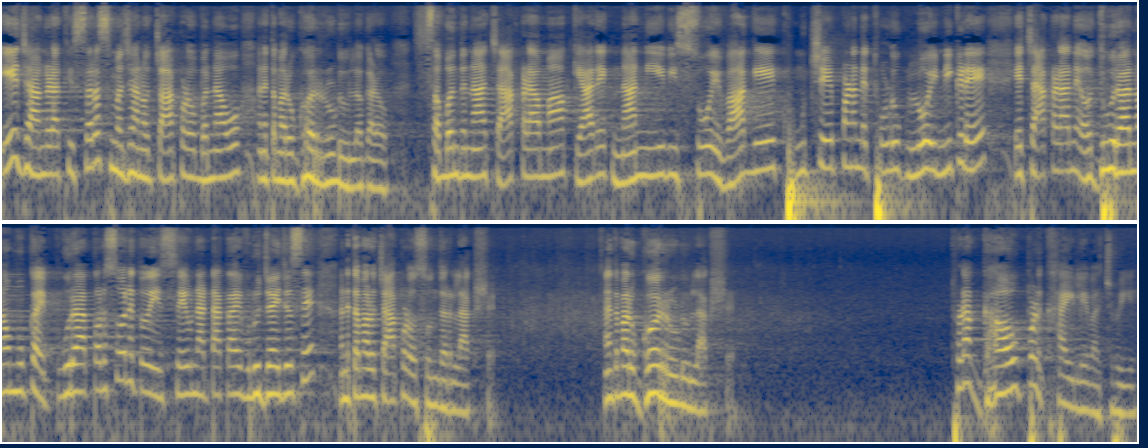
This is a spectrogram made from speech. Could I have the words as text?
એ જ આંગળાથી સરસ મજાનો ચાકડો બનાવો અને તમારું ઘર રૂડું લગાડો. સંબંધના ચાકડામાં ક્યારેક નાની એવી સોય વાગે, ખૂંચે પણ અને થોડુંક લોહી નીકળે, એ ચાકડાને અધૂરા ન મુકાય. પૂરા કરશો ને તો એ સેવના ટાંકા વૃજાઈ જશે અને તમારો ચાકડો સુંદર લાગશે. અને તમારું ઘર રૂડું લાગશે. થોડા ઘાવ પણ ખાઈ લેવા જોઈએ.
